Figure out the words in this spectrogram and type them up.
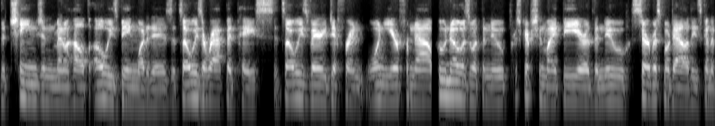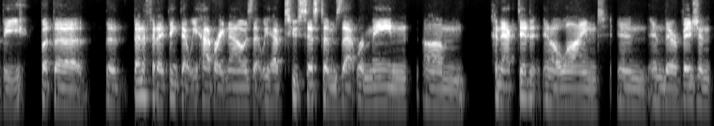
the change in mental health always being what it is. It's always a rapid pace. It's always very different. One year from now who knows what the new prescription might be or the new service modality is going to be but the the benefit i think that we have right now is that we have two systems that remain um, connected and aligned in in their vision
